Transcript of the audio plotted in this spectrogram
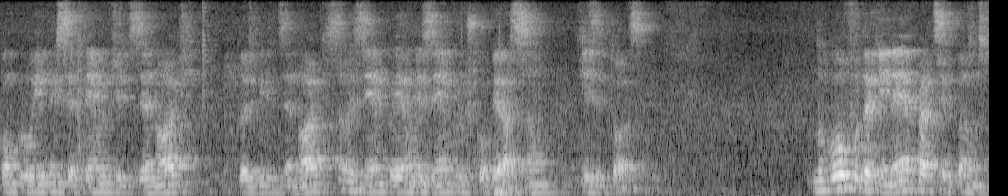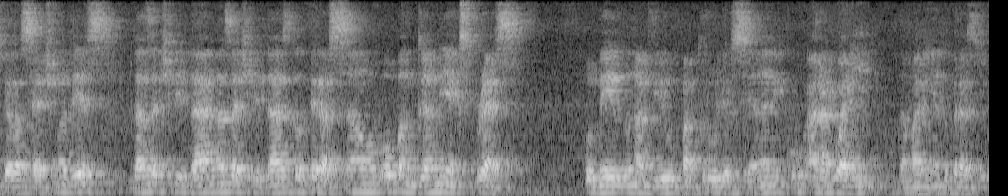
concluído em setembro de 19, 2019, são exemplo, é um exemplo de cooperação exitosa. No Golfo da Guiné, participamos pela sétima vez das atividades, nas atividades da Operação Obangami Express, por meio do navio patrulha oceânico Araguari, da Marinha do Brasil.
